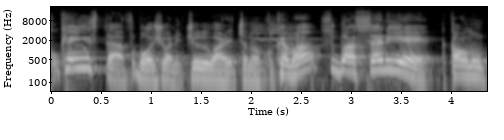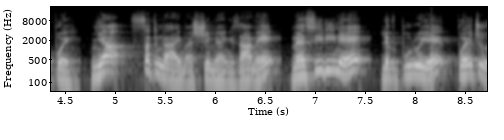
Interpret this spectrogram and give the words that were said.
ကိုခင်းစတာဖုတ်ဘောရှုကနေကြိုးစားပါရကျွန်တော်ကိုခန့်မှာစူပါဆန်ဒီရဲ့အကောင်းဆုံးပွဲည7:00နာရီမှာရှင်မြန်ကစားမယ်မန်စီးတီးနဲ့လီဗာပူးတို့ရဲ့ပွဲကြို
